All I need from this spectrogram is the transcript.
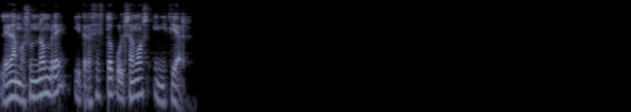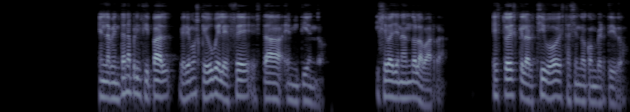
Le damos un nombre y tras esto pulsamos Iniciar. En la ventana principal veremos que VLC está emitiendo y se va llenando la barra. Esto es que el archivo está siendo convertido.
